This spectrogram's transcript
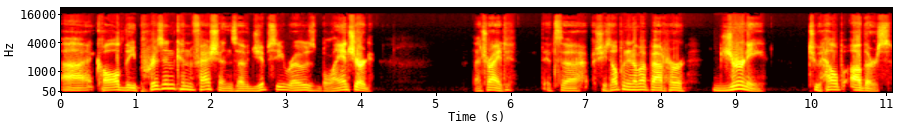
uh, called The Prison Confessions of Gypsy Rose Blanchard. That's right. It's uh she's opening up about her journey to help others.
